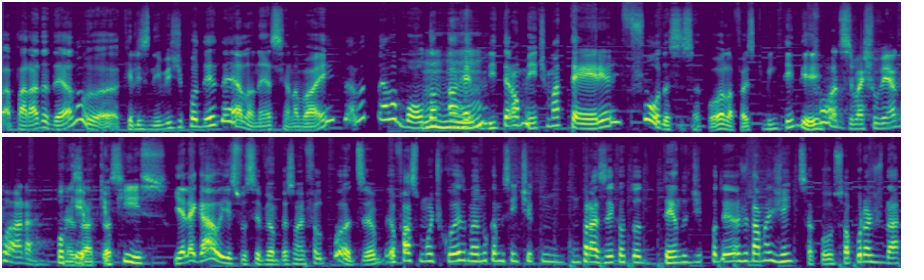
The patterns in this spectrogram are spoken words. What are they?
a parada dela, aqueles níveis de poder dela, né? Assim, ela vai, ela, ela molda Uhum. a literalmente matéria e foda-se, sacou? Ela faz o que entender. Foda-se, vai chover agora. Por quê? Exato. Porque eu quis. E é legal isso, você ver uma pessoa e fala, pô, eu, eu faço um monte de coisa, mas eu nunca me senti com, com o prazer que eu tô tendo de poder ajudar mais gente, sacou? Só por ajudar.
